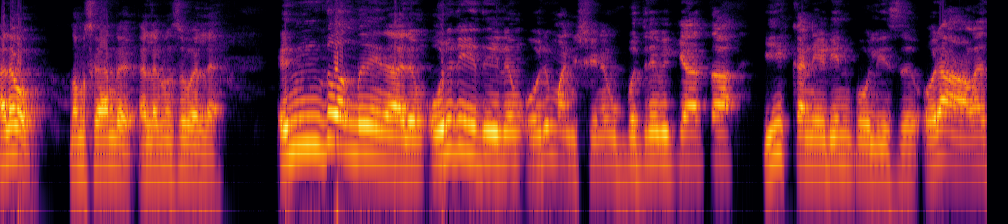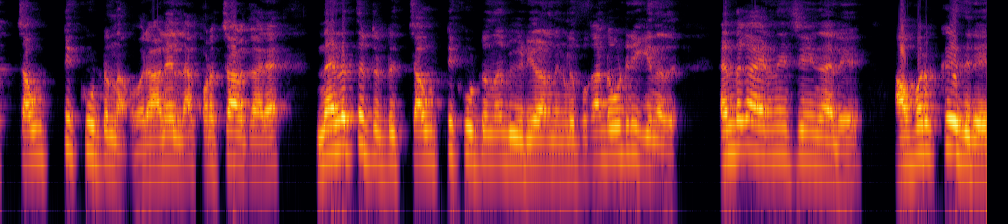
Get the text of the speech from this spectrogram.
ഹലോ നമസ്കാരം എല്ലാവർക്കും സുഖമല്ലേ? എന്ത് വന്നു കഴിഞ്ഞാലും ഒരു രീതിയിലും ഒരു മനുഷ്യനെ ഉപദ്രവിക്കാത്ത ഈ കനേഡിയൻ പോലീസ് ഒരാളെ ചവിട്ടിക്കൂട്ടുന്ന ഒരാളെ അല്ല കുറച്ച് ആൾക്കാരെ നിലത്തിട്ടിട്ട് ചവിട്ടിക്കൂട്ടുന്ന വീഡിയോ ആണ് നിങ്ങൾ ഇപ്പൊ കണ്ടുകൊണ്ടിരിക്കുന്നത്. എന്താ കാര്യം എന്ന് വെച്ച് കഴിഞ്ഞാൽ അവർക്കെതിരെ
